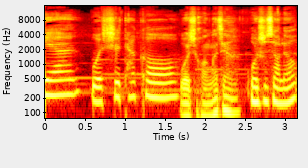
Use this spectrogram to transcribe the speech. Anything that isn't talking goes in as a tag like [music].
叶安，我是 taco，我是黄瓜酱，我是小刘，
